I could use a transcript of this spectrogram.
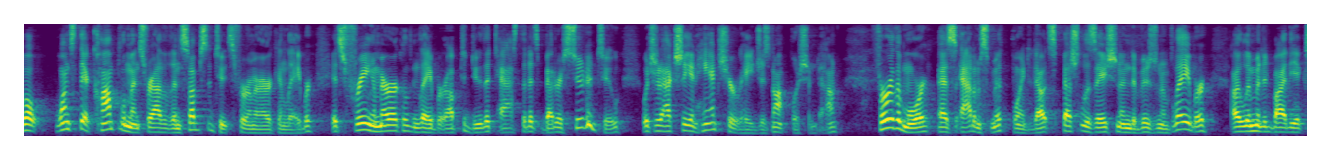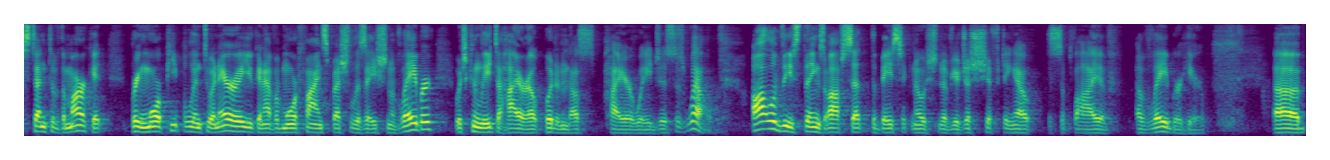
Well, once they're complements rather than substitutes for American labor, it's freeing American labor up to do the task that it's better suited to, which would actually enhance your wages, not push them down. Furthermore, as Adam Smith pointed out, specialization and division of labor are limited by the extent of the market. Bring more people into an area, you can have a more fine specialization of labor, which can lead to higher output and thus higher wages as well. All of these things offset the basic notion of you're just shifting out the supply of, of labor here. Uh,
